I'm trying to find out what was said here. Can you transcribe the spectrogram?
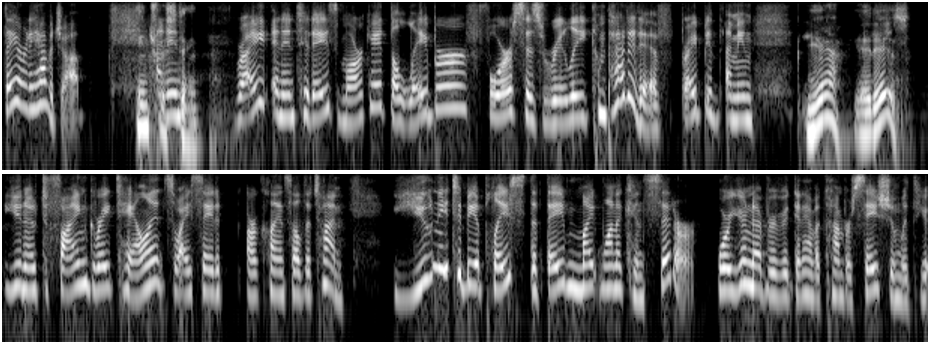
they already have a job Interesting. right and in today's market the labor force is really competitive right i mean yeah, it is. you know, to find great talent. So I say to our clients all the time, you need to be a place that they might want to consider, or you're never even going to have a conversation with your,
